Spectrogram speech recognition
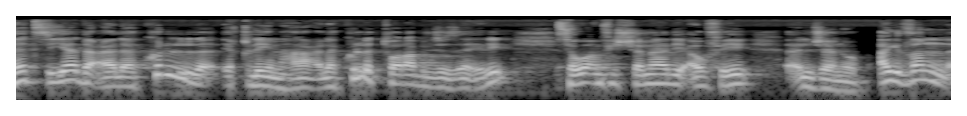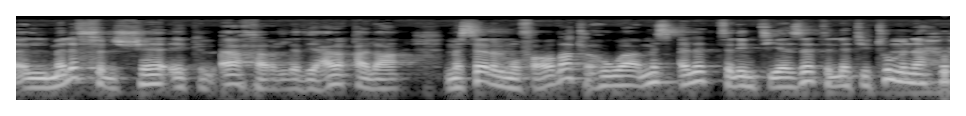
ذات سياده على كل إقليمها على كل التراب الجزائري سواء في الشمال أو في الجنوب. أيضا الملف الشائك الآخر الذي علق مسار المفاوضات هو مسألة الامتيازات التي تمنح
